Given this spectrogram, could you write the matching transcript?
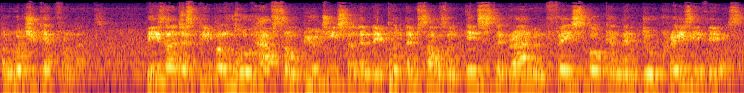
But what you get from that? These are just people who have some beauty, so then they put themselves on Instagram and Facebook and then do crazy things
